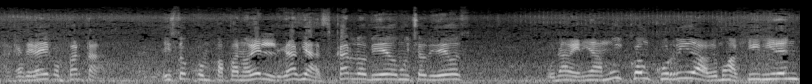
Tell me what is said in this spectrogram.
Para que se vea y comparta. Listo con Papá Noel, gracias. Carlos Videos, muchos videos. Una avenida muy concurrida, vemos aquí, miren.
